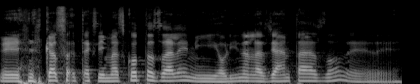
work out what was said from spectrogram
en el caso de taxi mascotas salen y orinan las llantas, ¿no? De,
